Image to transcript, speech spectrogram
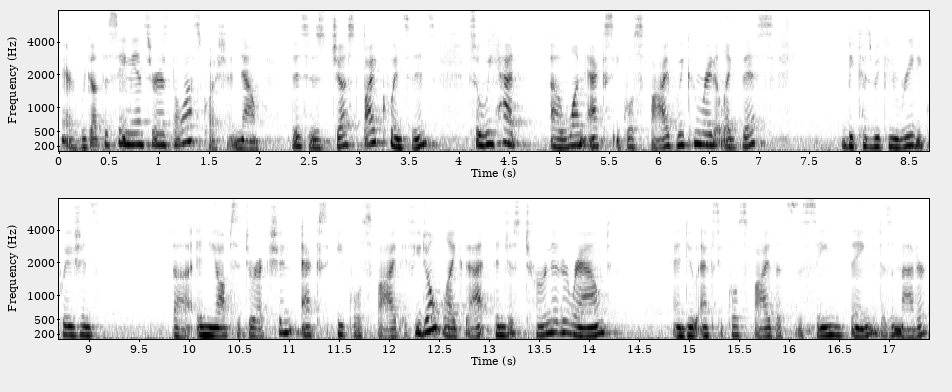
Here, we got the same answer as the last question. Now, this is just by coincidence. So we had uh, 1x equals 5. We can write it like this because we can read equations uh, in the opposite direction, x equals 5. If you don't like that, then just turn it around and do x equals 5. That's the same thing. It doesn't matter.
